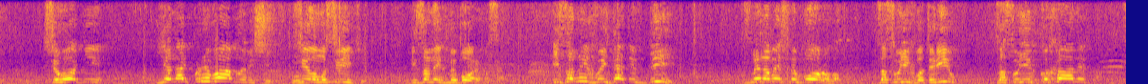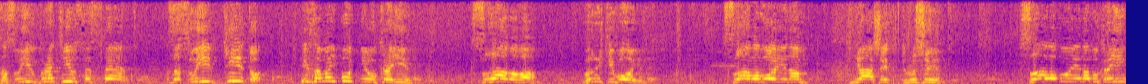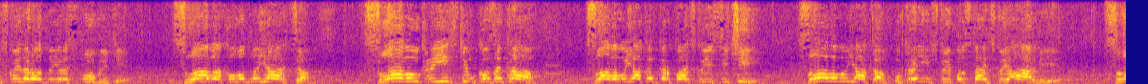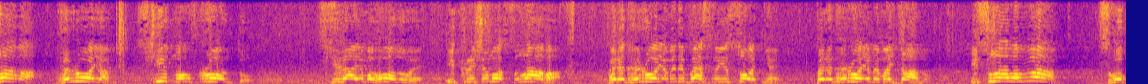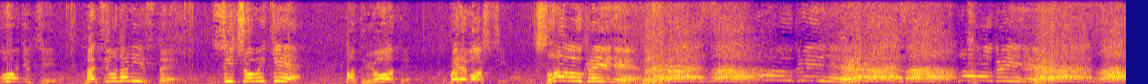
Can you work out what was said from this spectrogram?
сьогодні є найпривабливіші в цілому світі. І за них ми боремося. І за них ви йдете в бій з ненависним ворогом за своїх матерів, за своїх коханих, за своїх братів, сестер, за своїх діток і за майбутнє України. Слава вам, великі воїни! Слава воїнам княжих дружин! Слава воїнам Української Народної Республіки! Слава холодноярцям! Слава українським козакам! Слава воякам Карпатської Січі! Слава воякам Української повстанської армії! Слава героям Східного фронту! Схиляємо голови і кричимо слава перед героями Небесної Сотні, перед героями Майдану. І слава вам, свободівці, націоналісти, січовики, патріоти, переможці! Слава Україні! Героям слава! Слава Україні! Героям слава! Слава Україні! Героям слава!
